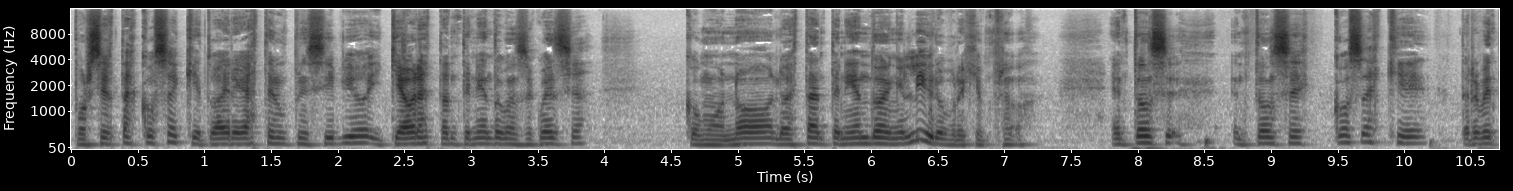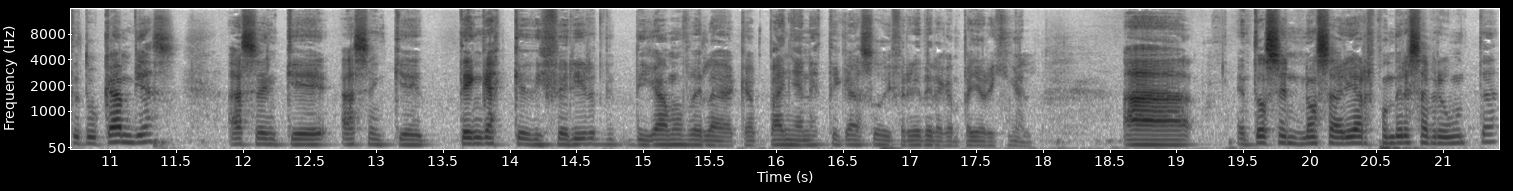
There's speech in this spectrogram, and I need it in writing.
por ciertas cosas que tú agregaste en un principio y que ahora están teniendo consecuencias como no lo están teniendo en el libro, por ejemplo. Entonces, entonces cosas que de repente tú cambias hacen que hacen que tengas que diferir, digamos, de la campaña, en este caso, diferir de la campaña original. Ah, entonces no sabría responder esa pregunta,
